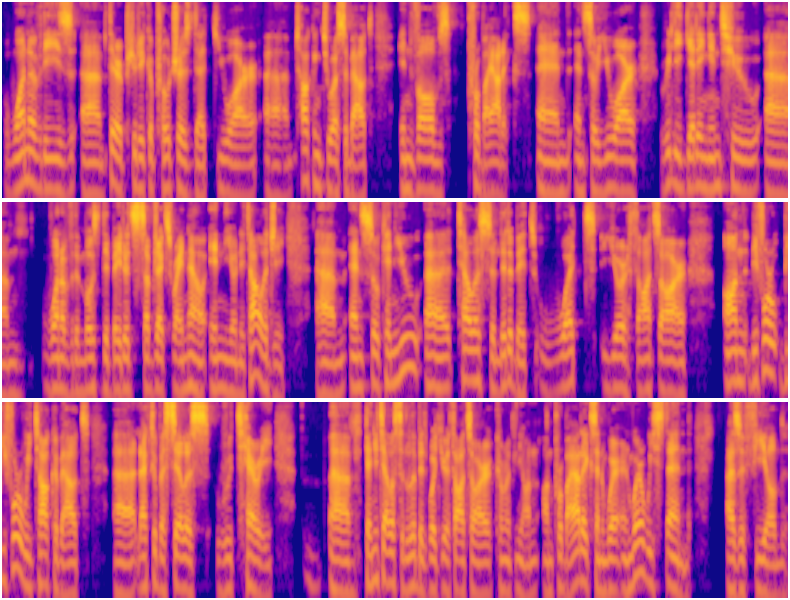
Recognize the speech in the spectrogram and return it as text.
one of these uh, therapeutic approaches that you are uh, talking to us about involves probiotics. And and so you are really getting into um, one of the most debated subjects right now in neonatology. Um, and so can you uh, tell us a little bit what your thoughts are on before before we talk about uh, lactobacillus reuteri uh, can you tell us a little bit what your thoughts are currently on on probiotics and where and where we stand as a field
